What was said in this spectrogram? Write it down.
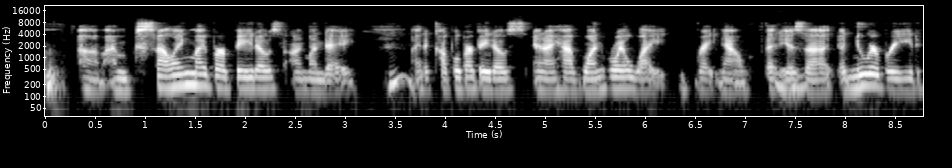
Um, I'm selling my Barbados on Monday. Mm. I had a couple Barbados, and I have one Royal White right now that is a, a newer breed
